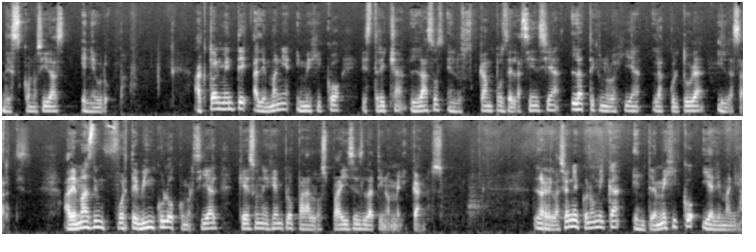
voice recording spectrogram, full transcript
desconocidas en Europa. Actualmente Alemania y México estrechan lazos en los campos de la ciencia, la tecnología, la cultura y las artes, además de un fuerte vínculo comercial que es un ejemplo para los países latinoamericanos. La relación económica entre México y Alemania.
